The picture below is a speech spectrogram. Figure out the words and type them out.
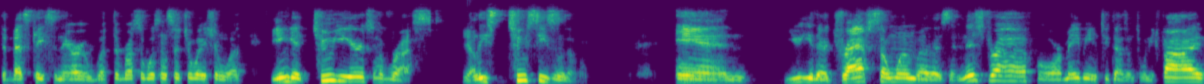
the best case scenario with the Russell Wilson situation was you can get two years of Russ, yep. at least two seasons of them, and you either draft someone, whether it's in this draft or maybe in 2025,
